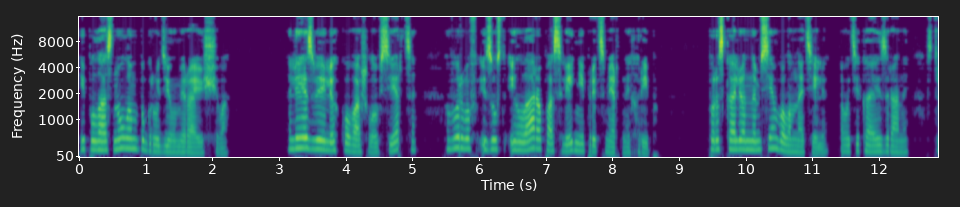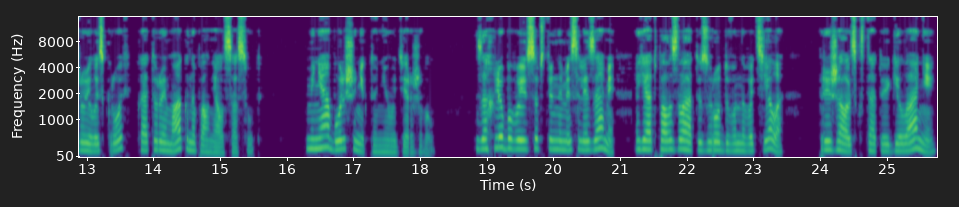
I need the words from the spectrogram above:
и полоснул им по груди умирающего. Лезвие легко вошло в сердце, вырвав из уст Иллара последний предсмертный хрип. По раскаленным символам на теле, вытекая из раны, струилась кровь, которой маг наполнял сосуд. Меня больше никто не удерживал. Захлебываясь собственными слезами, я отползла от изуродованного тела, прижалась к статуе Гелани,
